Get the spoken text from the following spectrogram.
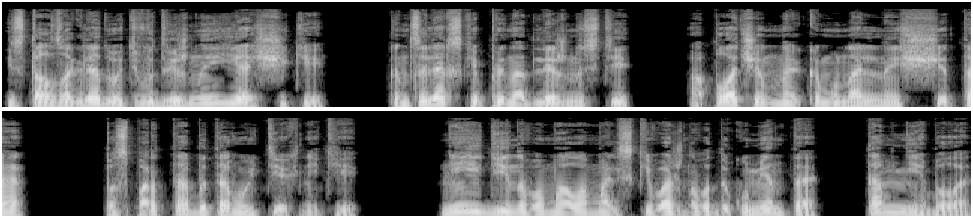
и стал заглядывать в выдвижные ящики, канцелярские принадлежности, оплаченные коммунальные счета, паспорта бытовой техники. Ни единого маломальски важного документа там не было.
